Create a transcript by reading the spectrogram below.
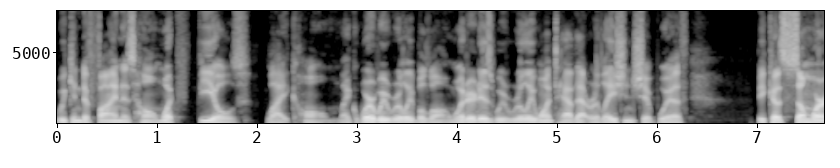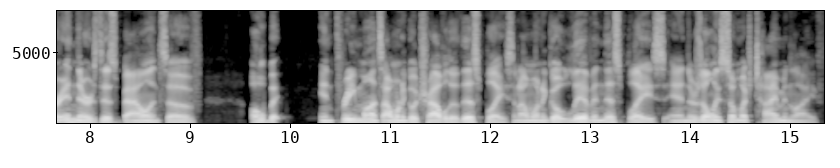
we can define as home what feels like home like where we really belong what it is we really want to have that relationship with because somewhere in there is this balance of, oh, but in three months, I want to go travel to this place and I want to go live in this place. And there's only so much time in life.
